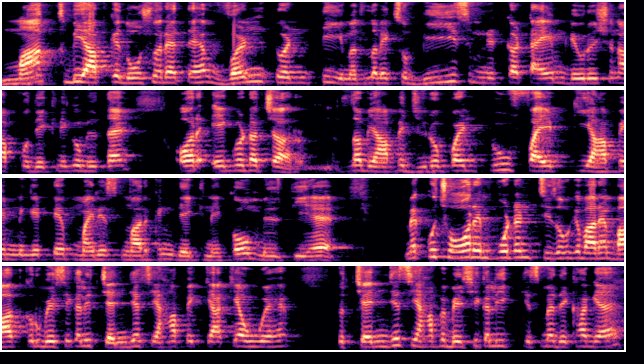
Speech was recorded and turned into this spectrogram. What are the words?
मार्क्स भी आपके 200 रहते हैं। 120 मतलब 120 मिनट का टाइम ड्यूरेशन आपको देखने को मिलता है। और एक बटा चार मतलब यहाँ पे 0.25 की यहाँ पे नेगेटिव माइनस मार्किंग देखने को मिलती है। मैं कुछ और इंपॉर्टेंट चीज़ों के बारे में बात करूँ बेसिकली चेंजेस यहाँ पे क्या क्या हुए हैं? तो चेंजेस यहाँ पे बेसिकली किसमें देखा गया है?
